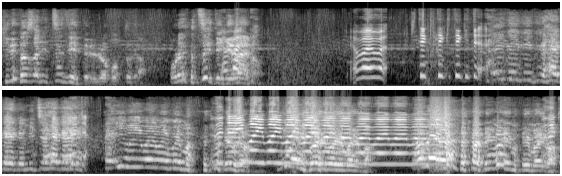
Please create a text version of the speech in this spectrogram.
秀夫さんについていってるロボットが。俺がついていけないの。やばいやばい来て来て来て来てはい、行く行く行く、早く早く、道早く早く。はい、今今今今今。今今今今今今今今今今今。やべえ、今今今今。今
